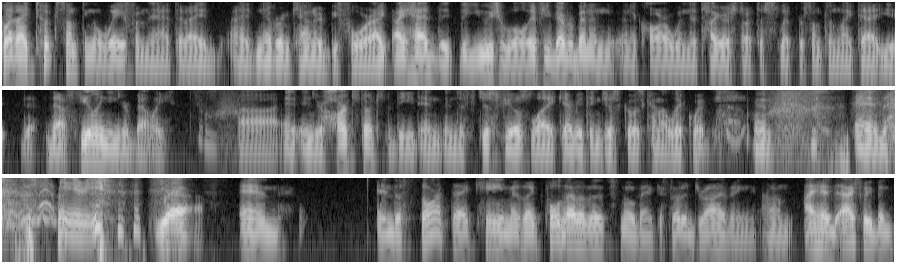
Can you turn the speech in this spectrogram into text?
But I took something away from that that I had, I had never encountered before. I, I had the, the usual, if you've ever been in, in a car when the tires start to slip or something like that, you, that feeling in your belly, uh, and, and your heart starts to beat and, and it just feels like everything just goes kind of liquid and, and scary. yeah. And, and the thought that came as I pulled out of the snowbank and started driving, um, I had actually been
